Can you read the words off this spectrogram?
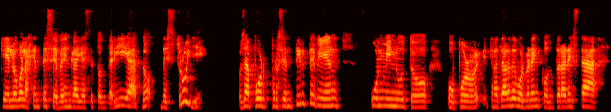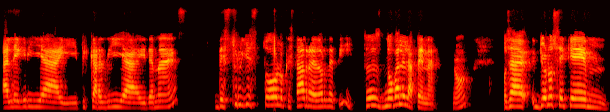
que luego la gente se venga y hace tonterías, ¿no? Destruye. O sea, por, por sentirte bien un minuto o por tratar de volver a encontrar esta alegría y picardía y demás, destruyes todo lo que está alrededor de ti. Entonces, no vale la pena, ¿no? O sea, yo no sé qué, mm,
